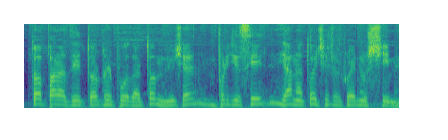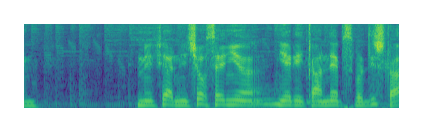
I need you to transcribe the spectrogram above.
Këto parazitë, këto kërpudha, këto myqe, në përgjithësi janë ato që kërkojnë ushqimin. Me një fjalë, në qoftë se një njeri ka neps për diçka,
